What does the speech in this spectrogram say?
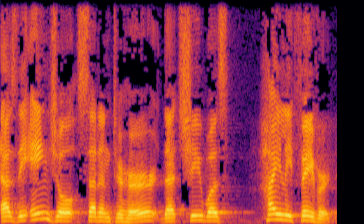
as the angel said unto her that she was highly favored,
